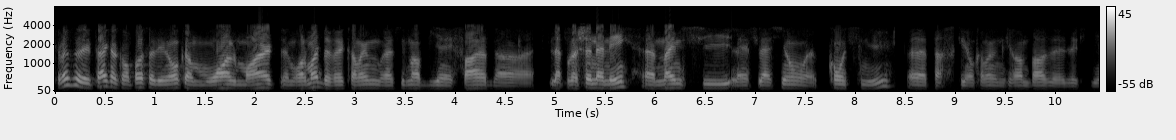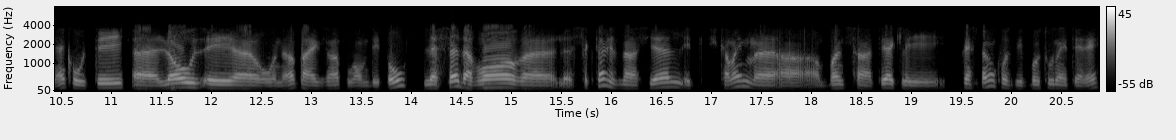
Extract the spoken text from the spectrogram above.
Comment ça détail, quand on pense à des noms comme Walmart, euh, Walmart devrait quand même relativement bien faire dans la prochaine année, euh, même si l'inflation euh, continue, parce qu'ils ont quand même une grande base de, clients. Côté Lowe's et Rona, par exemple, ou Home Depot, le fait d'avoir le secteur résidentiel est quand même en, bonne santé avec les principalement à cause des bas taux d'intérêt.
